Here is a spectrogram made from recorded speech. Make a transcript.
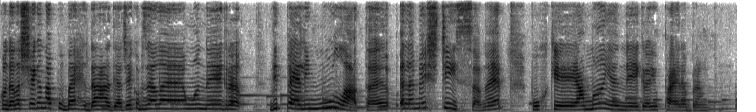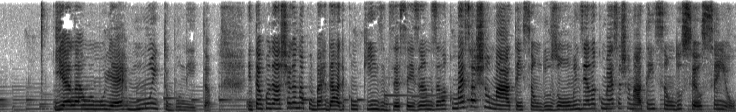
Quando ela chega na puberdade, a Jacobs ela é uma negra de pele mulata, é, ela é mestiça, né? Porque a mãe é negra e o pai era branco. E ela é uma mulher muito bonita. Então, quando ela chega na puberdade com 15, 16 anos, ela começa a chamar a atenção dos homens e ela começa a chamar a atenção do seu senhor.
